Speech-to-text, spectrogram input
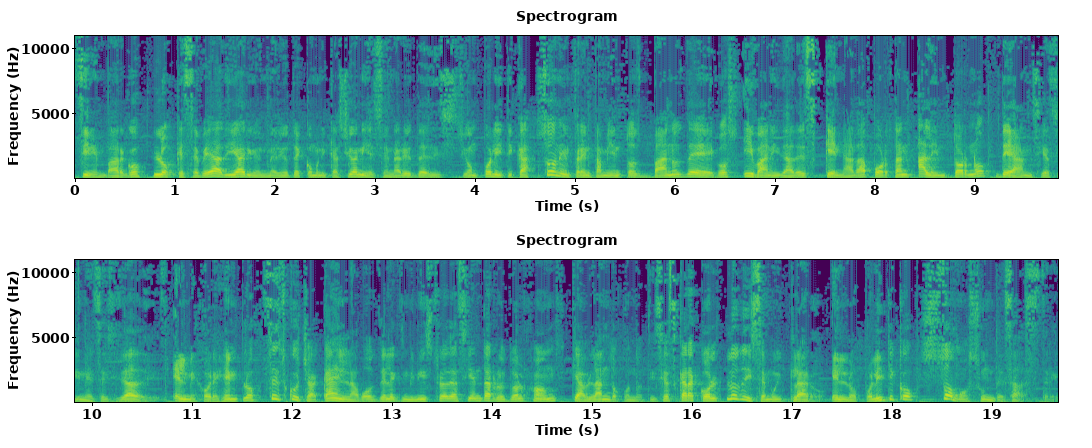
Sin embargo, lo que se ve a diario en medios de comunicación y escenarios de decisión política son enfrentamientos vanos de egos y vanidades que nada aportan al entorno de ansias y necesidades. El mejor ejemplo se escucha acá en la voz del exministro de Hacienda Rudolf Holmes, que hablando con Noticias Caracol lo dice muy claro. En lo político somos un desastre.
